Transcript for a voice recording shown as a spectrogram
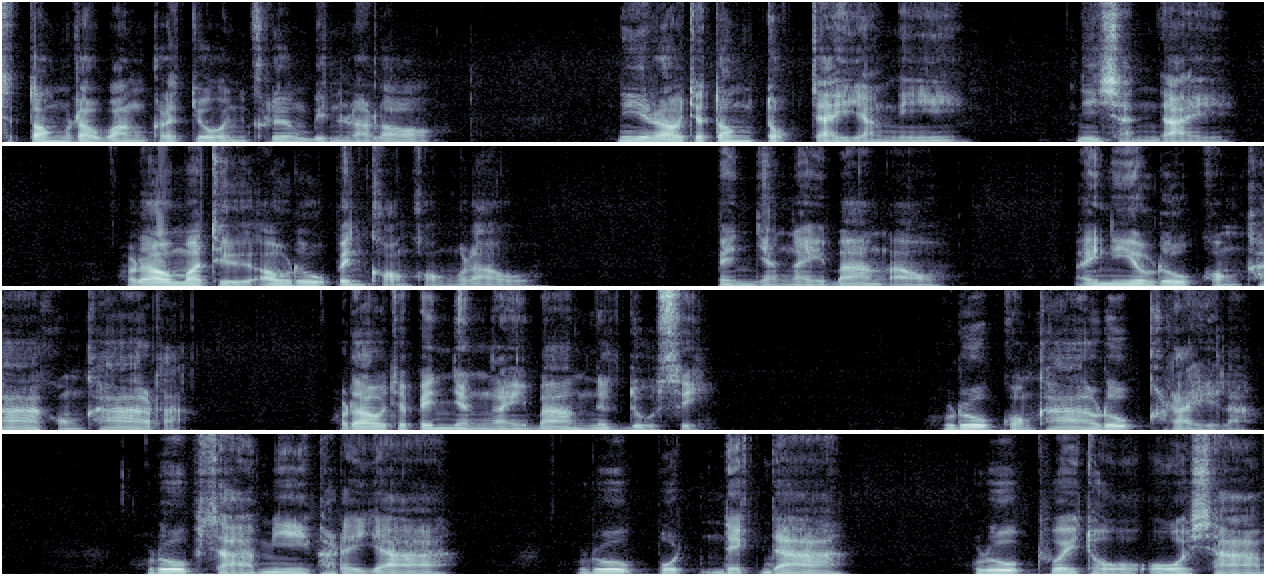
จะต้องระวังกระโจนเครื่องบินละลอก นี่เราจะต้องตกใจอย่างนี้ นี่ฉันใด เรามาถือเอารูปเป็นของของเรา เป็นอย่างไงบ้างเอา ไอ้นี่รูปของข้าของข้าละเราจะเป็นยังไงบ้างนึกดูสิ รูปของข้ารูปใครละ่ะ รูปสามีภรรยา รูปปุตรเด็กดา รูปถ้วยโถโอชาม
